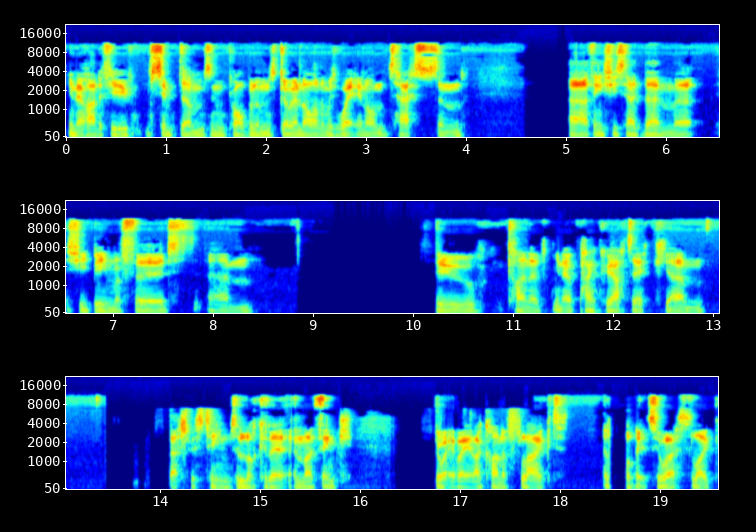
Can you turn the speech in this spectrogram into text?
you know, had a few symptoms and problems going on and was waiting on tests. And uh, I think she said then that she'd been referred um, to kind of you know pancreatic um, specialist team to look at it, and I think straight away I kind of flagged a little bit to us like,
